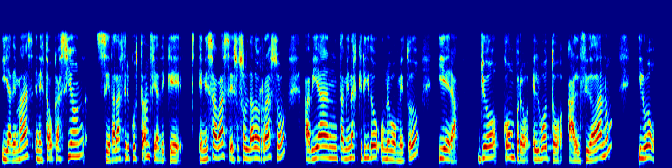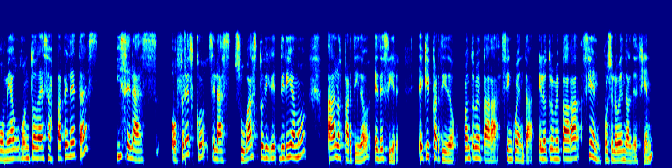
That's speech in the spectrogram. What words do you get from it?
Y además, en esta ocasión, se da la circunstancia de que en esa base esos soldados rasos habían también adquirido un nuevo método y era yo compro el voto al ciudadano y luego me hago con todas esas papeletas y se las ofrezco, se las subasto, diríamos, a los partidos. Es decir, X partido, ¿cuánto me paga? 50. El otro me paga 100, pues se lo vendo al de 100.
